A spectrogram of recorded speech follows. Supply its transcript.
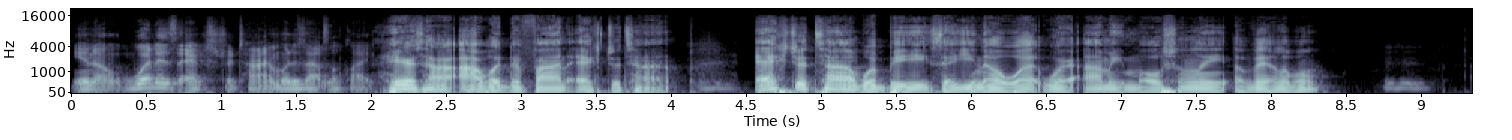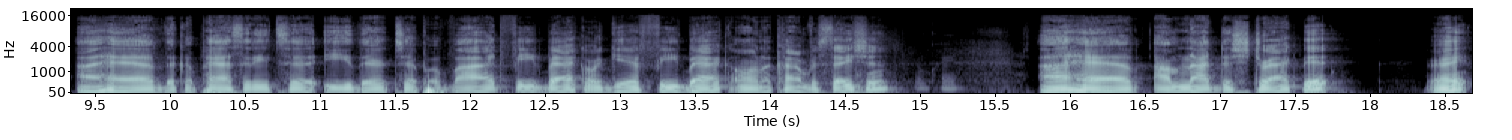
you know, what is extra time? What does that look like? here's how I would define extra time. Extra time would be say, you know what, where I'm emotionally available. I have the capacity to either to provide feedback or give feedback on a conversation. Okay. I have I'm not distracted, right?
